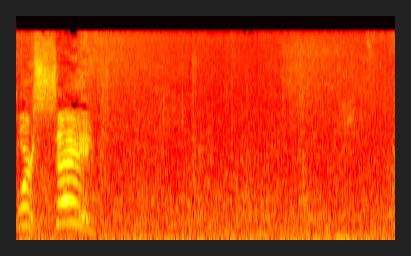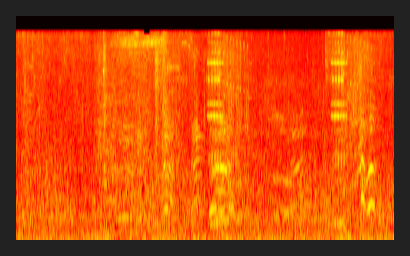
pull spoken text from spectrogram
We're saved!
